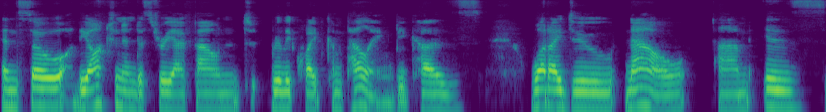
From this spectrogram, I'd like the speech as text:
And so the auction industry I found really quite compelling because what I do now um, is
